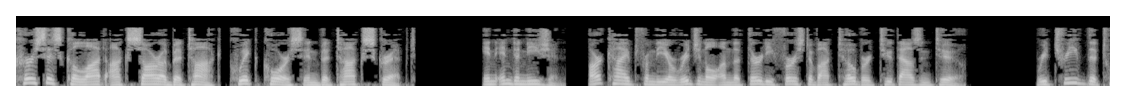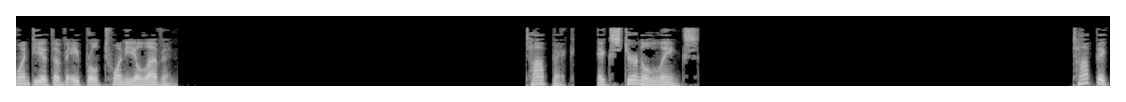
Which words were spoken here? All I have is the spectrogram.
Kursus Kalat Aksara Batak. Quick course in Batak script. In Indonesian. Archived from the original on the 31st of October 2002. Retrieved the 20th of April 2011. Topic. External links Topic.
